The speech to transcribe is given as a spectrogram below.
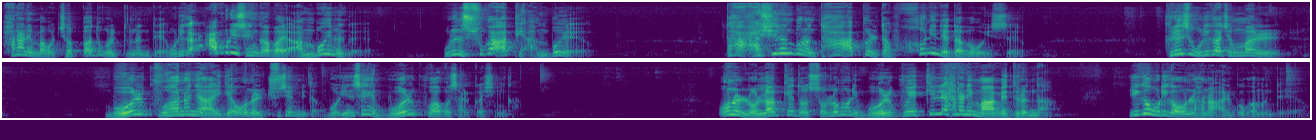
하나님하고 젖바둑을 두는데 우리가 아무리 생각해봐야 안 보이는 거예요. 우리는 수가 앞이 안 보여요. 다 아시는 분은 다 앞을 다 훤히 내다보고 있어요. 그래서 우리가 정말 뭘 구하느냐 이게 오늘 주제입니다. 뭐 인생에 뭘 구하고 살 것인가? 오늘 놀랍게도 솔로몬이 뭘 구했길래 하나님 마음에 들었나? 이거 우리가 오늘 하나 알고 가면 돼요.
